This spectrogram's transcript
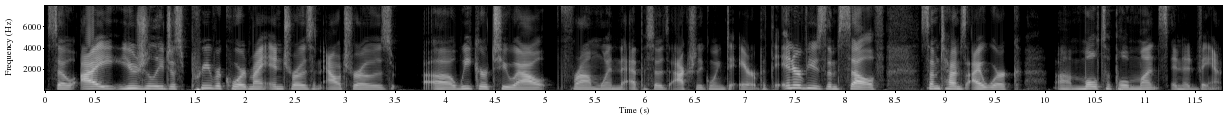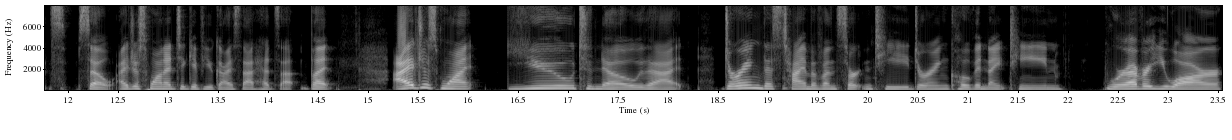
So I usually just pre record my intros and outros a week or two out from when the episode's actually going to air. But the interviews themselves, sometimes I work um, multiple months in advance. So I just wanted to give you guys that heads up. But I just want you to know that during this time of uncertainty, during COVID 19, wherever you are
